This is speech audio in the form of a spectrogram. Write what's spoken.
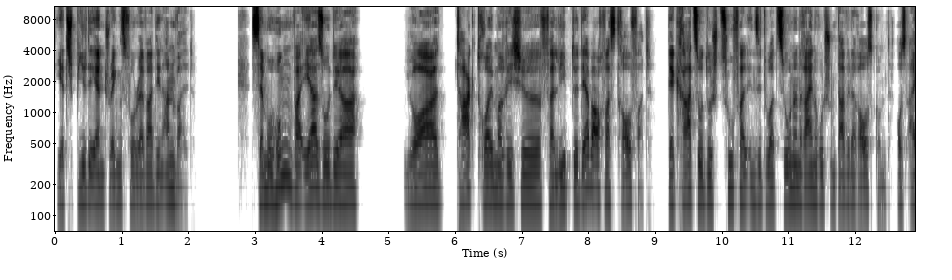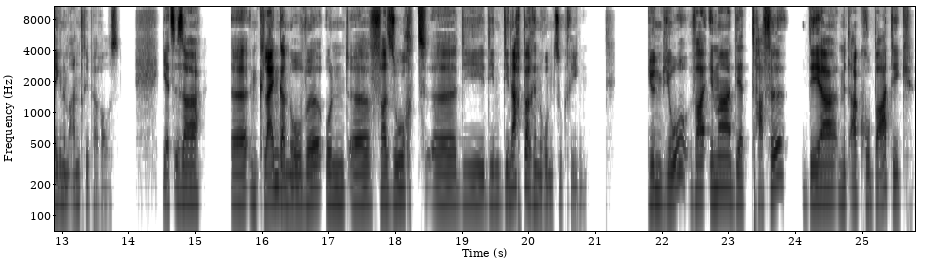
Jetzt spielte er in Dragons Forever den Anwalt. Sammo Hung war eher so der, ja, tagträumerische, Verliebte, der aber auch was drauf hat. Der gerade so durch Zufall in Situationen reinrutscht und da wieder rauskommt, aus eigenem Antrieb heraus. Jetzt ist er äh, ein Kleinganove und äh, versucht, äh, die, die, die Nachbarin rumzukriegen. Yun Bio war immer der Taffe, der mit Akrobatik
